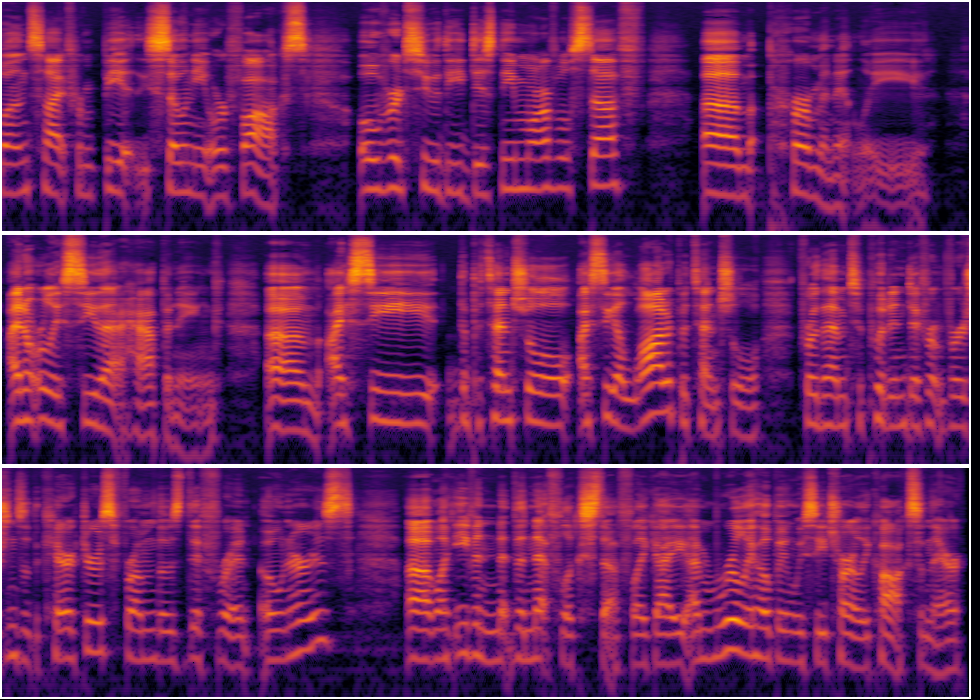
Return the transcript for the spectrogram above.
one side, from be it Sony or Fox, over to the Disney Marvel stuff um, permanently. I don't really see that happening. Um, I see the potential, I see a lot of potential for them to put in different versions of the characters from those different owners. Um, like even the Netflix stuff. Like I, I'm really hoping we see Charlie Cox in there,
